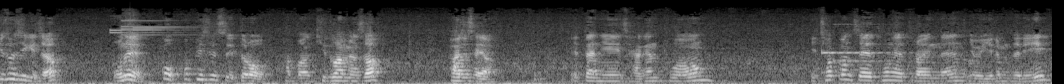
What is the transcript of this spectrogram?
희소식이죠. 오늘 꼭 뽑히실 수 있도록 한번 기도하면서 봐주세요. 일단 이 작은 통, 이 첫 번째 통에 들어있는 이 이름들이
